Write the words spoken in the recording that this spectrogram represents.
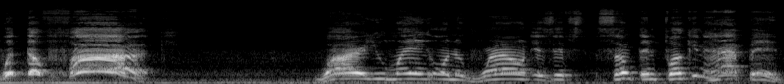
What the fuck? Why are you laying on the ground as if something fucking happened?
